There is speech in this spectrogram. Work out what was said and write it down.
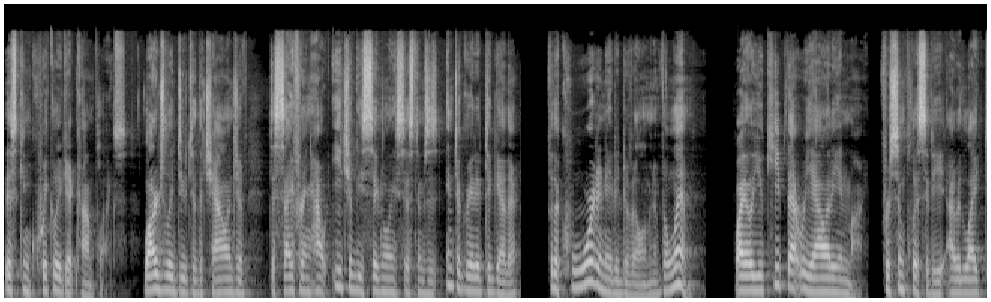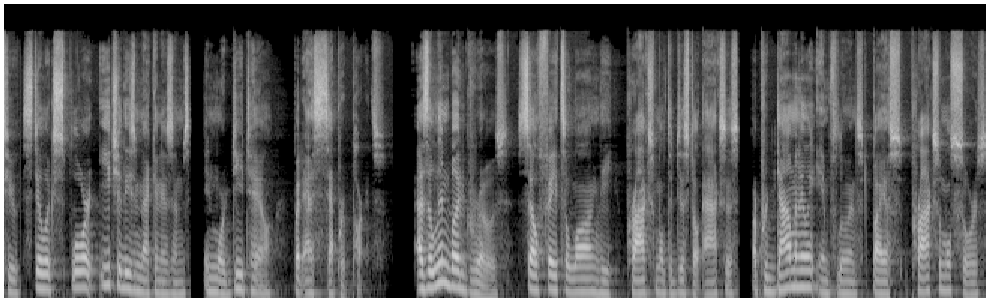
this can quickly get complex, largely due to the challenge of deciphering how each of these signaling systems is integrated together for the coordinated development of the limb. While you keep that reality in mind, for simplicity, I would like to still explore each of these mechanisms in more detail, but as separate parts. As a limb bud grows, cell fates along the proximal to distal axis are predominantly influenced by a proximal source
